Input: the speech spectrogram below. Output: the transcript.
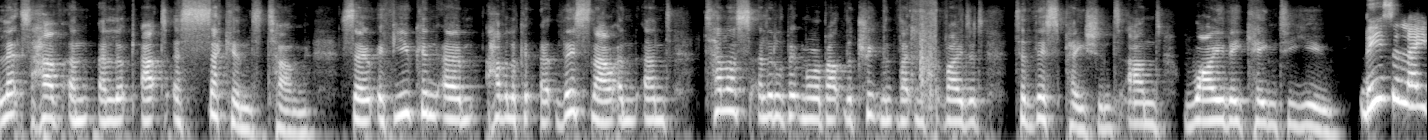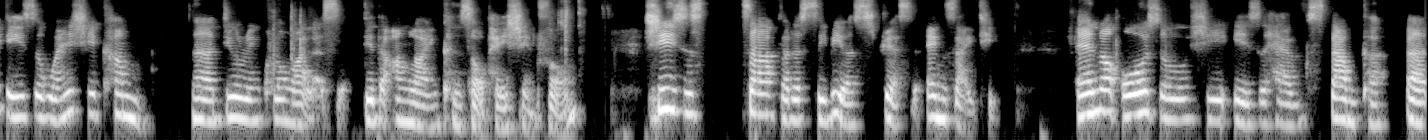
Let's have an, a look at a second tongue. So if you can um, have a look at, at, this now and, and tell us a little bit more about the treatment that you provided to this patient and why they came to you. These ladies, when she come uh, during coronavirus, did the online consultation form. She suffered severe stress, anxiety. And also she is have stomach, uh,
